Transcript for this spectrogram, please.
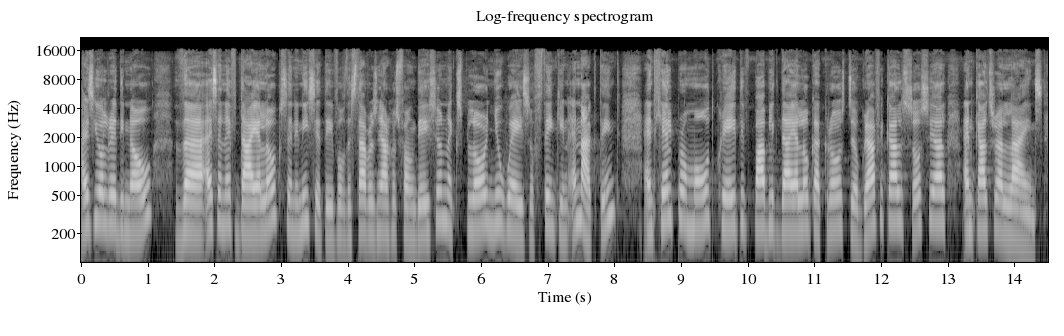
As you already know, the SNF Dialogues, an initiative of the Stavros Niarchos Foundation, explore new ways of thinking and acting and help promote creative public dialogue across geographical, social, and cultural lines.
